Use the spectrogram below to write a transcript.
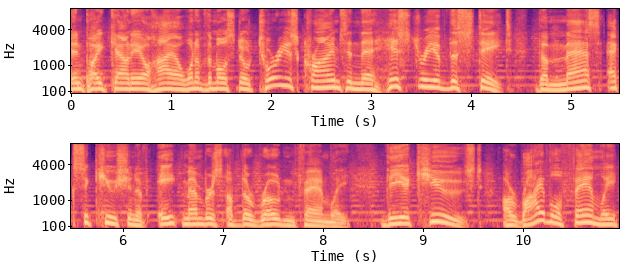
In Pike County, Ohio, one of the most notorious crimes in the history of the state, the mass execution of eight members of the Rhoden family. The accused, a rival family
